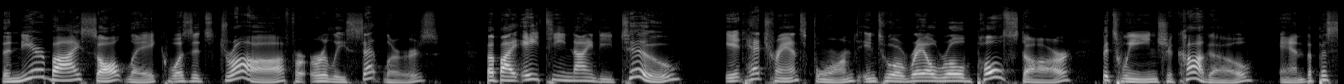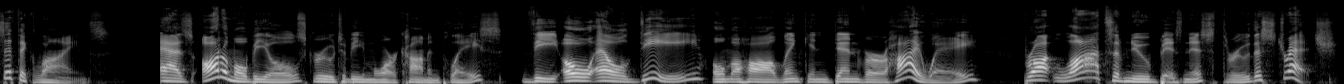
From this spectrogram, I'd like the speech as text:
The nearby Salt Lake was its draw for early settlers, but by 1892, it had transformed into a railroad pole star between Chicago and the Pacific lines. As automobiles grew to be more commonplace, the OLD, Omaha Lincoln Denver Highway, brought lots of new business through the stretch.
